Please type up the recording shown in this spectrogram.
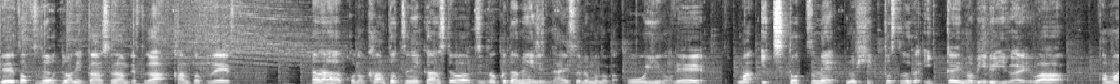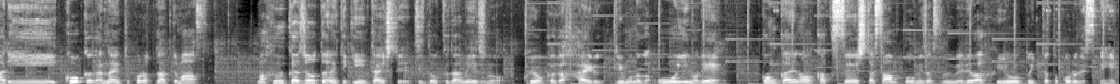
で、突状況に関してなんですが、貫突です。ただ、この貫突に関しては持続ダメージに対するものが多いので、まあ、1突目のヒット数が1回伸びる以外は、あまり効果がないところとなってます。まあ、風化状態の敵に対して持続ダメージの強化が入るっていうものが多いので、今回の覚醒した散歩を目指す上では不要といったところですね。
